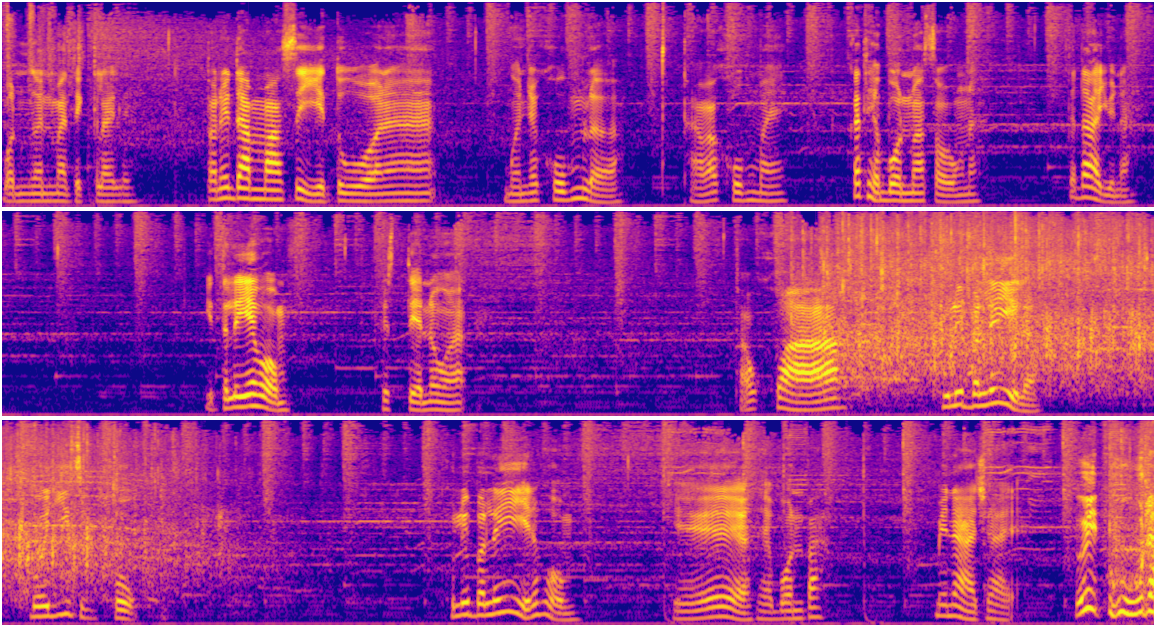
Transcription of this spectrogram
บอลเงินมาแต่ไกลเลย ตอนนี้ดำมาสี่ตัวนะฮะ เหมือนจะคุ้มเหรอ ถามว่าคุ้มไหม ก็แถวบนมาสองนะ ก็ได้อยู่นะ อิตาลีครับผมคริสเตียโนฮะเท้าขวาคูลิบาลี่เหรอ เบอร์ยี่สิบหกคูลิบาลี่นะผมโอเคแถวบนปะไม่น่าใช่ เฮ้ยหูด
